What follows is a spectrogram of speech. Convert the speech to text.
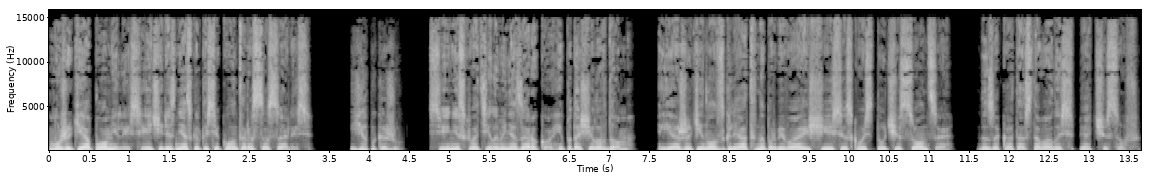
Мужики опомнились и через несколько секунд рассосались. «Я покажу». Синя схватила меня за руку и потащила в дом. Я же кинул взгляд на пробивающееся сквозь тучи солнце. До заката оставалось пять часов.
